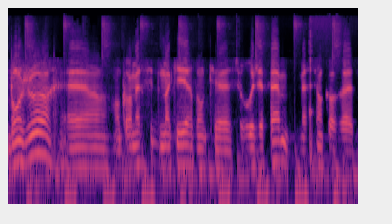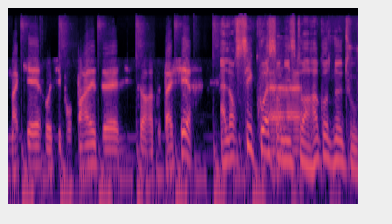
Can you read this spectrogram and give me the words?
Bonjour, euh, encore merci de m'accueillir donc euh, sur Rouge FM. Merci encore euh, de m'accueillir aussi pour parler de l'histoire de Bachir. Alors c'est quoi son Euh, histoire? Raconte-nous tout.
